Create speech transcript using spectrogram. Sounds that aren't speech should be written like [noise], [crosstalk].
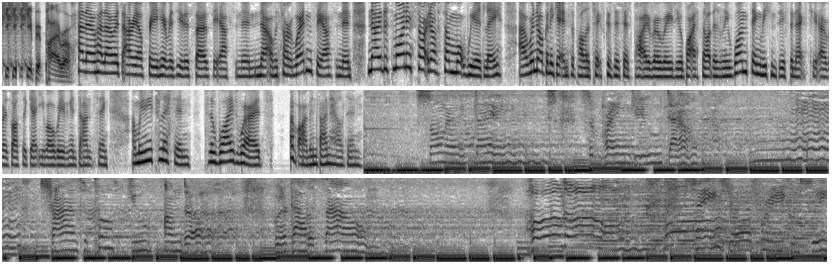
Keep it pyro. Hello, hello. It's Ariel Free here with you this Thursday afternoon. No, I'm sorry, Wednesday afternoon. Now, this morning started off somewhat weirdly. Uh, we're not going to get into politics because this is Pyro Radio, but I thought there's only one thing we can do for the next two hours whilst I get you all raving and dancing. And we need to listen to the wise words of Armand Van Helden. So many things to bring you down. Mm, trying to pull you under without a sound. Hold on, change your frequency.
